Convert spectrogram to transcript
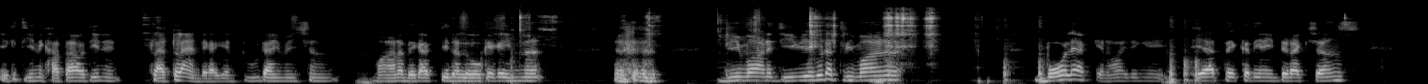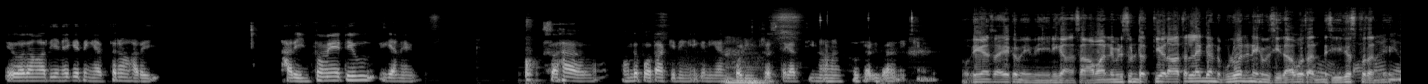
ඒක තියෙන කතාව තියෙන ස්ලට්ලන්් එකගෙන් ටඩයිමේෂන් මාන දෙකක් තියෙන ලෝකක ඉන්න ද්‍රීමාන ජීවියකුට ත්‍රිමාණ බෝලයක් එනවා. ඉති එත් එක්ක තියෙන ඉන්ටරක්ෂන්ස් ඒවතම තියෙන එක. ඉතින් ඇත්තන හරි හරි ඉන්ෆෝමේටව් ගැන සහ හොඳ පොතක් ඉතින් එක නිකන් පොඩි ඉන්ට්‍රස්ට එකක් තියෙනවා කවුරුහරි බලන එක. ඒක සයක මේ නිකන් සාමාන්‍ය මිනිසුන්ට කියලා අතර ලැගන්න පුළුවන් නේ. එහෙම සීදා පොතන්නේ සීරියස් පොතන්නේ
